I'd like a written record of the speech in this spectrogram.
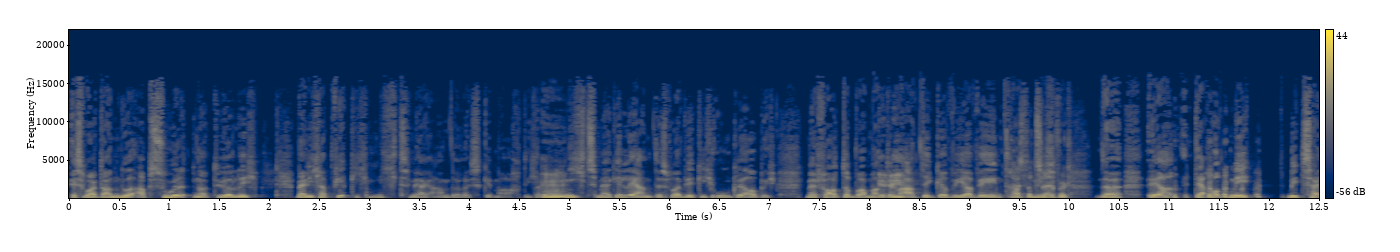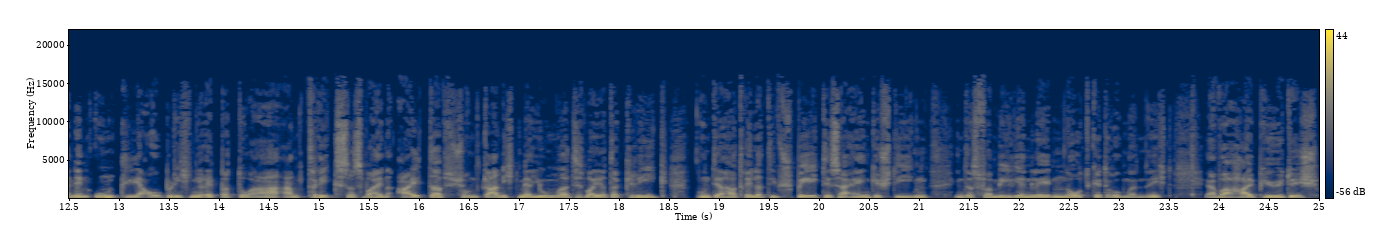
Es war dann nur absurd natürlich, weil ich habe wirklich nichts mehr anderes gemacht. Ich habe mhm. nichts mehr gelernt. Das war wirklich unglaublich. Mein Vater war Mathematiker, wie erwähnt. Hast verzweifelt? Mich, äh, ja, der hat mich mit seinem unglaublichen Repertoire an Tricks, das war ein Alter, schon gar nicht mehr junger, das war ja der Krieg und er hat relativ spät ist er eingestiegen in das Familienleben notgedrungen, nicht? Er war halbjüdisch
